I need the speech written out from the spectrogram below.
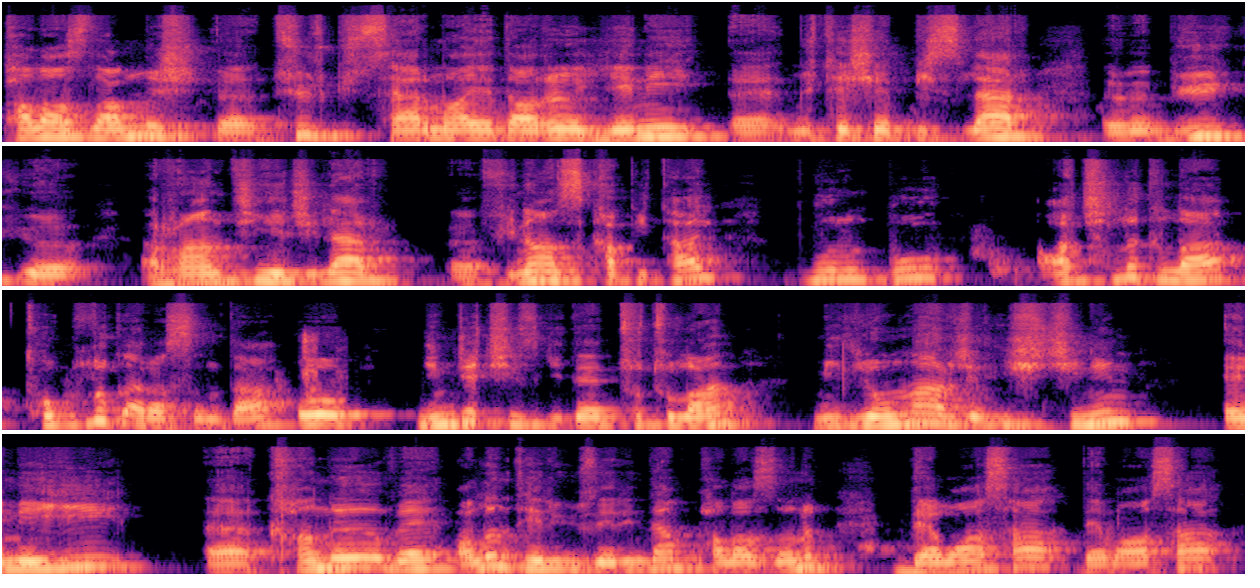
palazlanmış e, Türk sermayedarı, yeni e, müteşebbisler e, büyük e, rantiyeciler, e, finans kapital bu, bu açlıkla tokluk arasında o ince çizgide tutulan milyonlarca işçinin emeği, e, kanı ve alın teri üzerinden palazlanıp devasa devasa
